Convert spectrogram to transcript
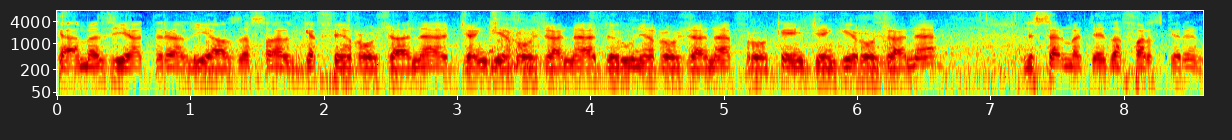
ke eme zîyatire li yazdeh sal gefên rojane, cengên rojane, dirûnên rojane, firokeyên cengî rojane li ser me tê de ferzkirin.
